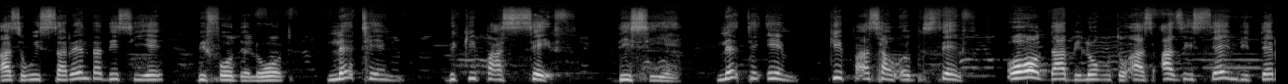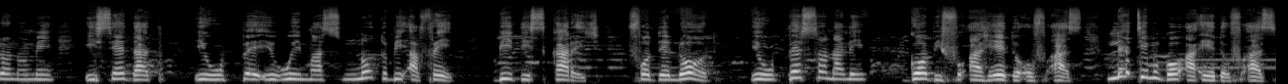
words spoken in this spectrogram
as we surrender this year before the Lord. Let Him keep us safe this year. Let Him keep us safe. All that belong to us. As he said in Deuteronomy, he said that he will pay, we must not be afraid, be discouraged. For the Lord, he will personally go before ahead of us. Let him go ahead of us.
